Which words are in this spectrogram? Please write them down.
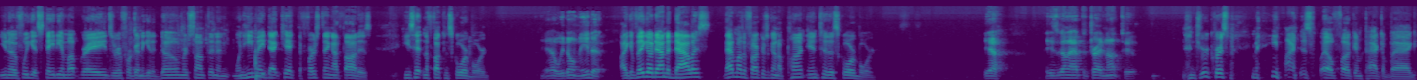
you know, if we get stadium upgrades or if we're going to get a dome or something. And when he made that kick, the first thing I thought is he's hitting the fucking scoreboard. Yeah, we don't need it. Like if they go down to Dallas, that motherfucker's going to punt into the scoreboard. Yeah, he's going to have to try not to. And Drue Chrisman, he might as well fucking pack a bag.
